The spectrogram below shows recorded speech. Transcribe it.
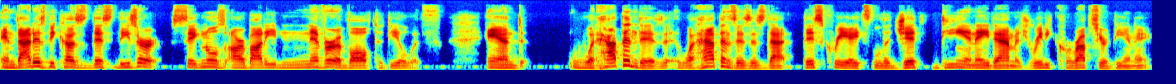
And that is because this these are signals our body never evolved to deal with. And what happened is what happens is is that this creates legit DNA damage, really corrupts your DNA.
